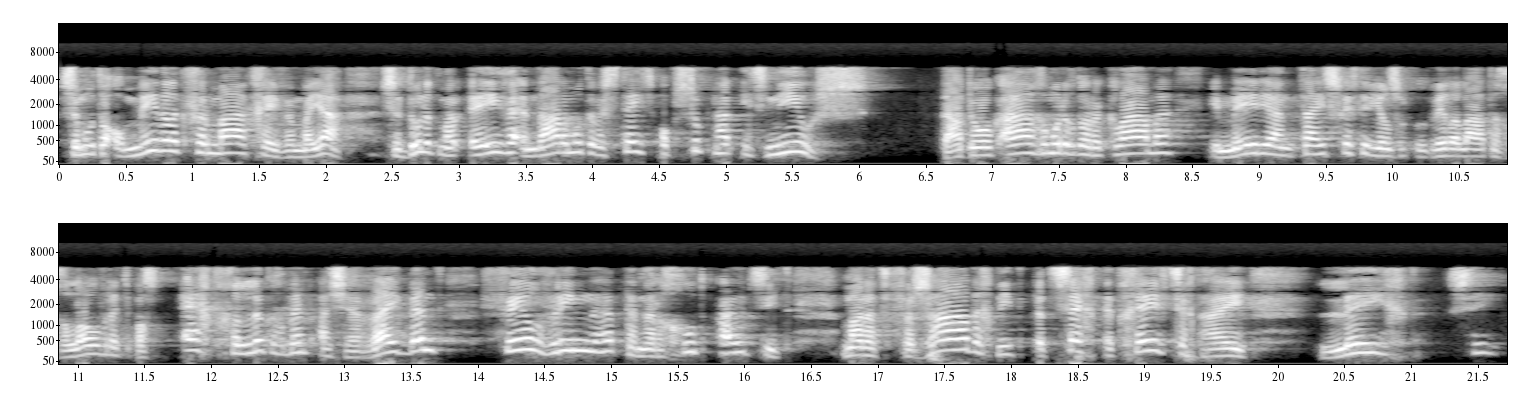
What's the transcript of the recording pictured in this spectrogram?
Ze moeten onmiddellijk vermaak geven, maar ja, ze doen het maar even en daarom moeten we steeds op zoek naar iets nieuws. Daartoe ook aangemoedigd door reclame in media en tijdschriften die ons willen laten geloven dat je pas echt gelukkig bent als je rijk bent, veel vrienden hebt en er goed uitziet. Maar het verzadigt niet, het zegt, het geeft, zegt hij, leegte. Zie.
